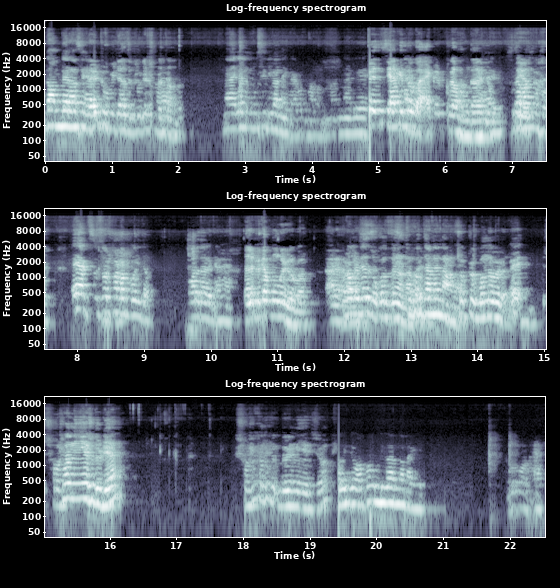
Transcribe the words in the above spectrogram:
দাম বের আছে। টুপিটা আছে টুপিটা সরে দাও। না এটা মুছি দিবা নাই কাকু ভালো না নাহলে কিন্তু এক পুরো ভাঙা হয়ে ভাঙা হোক। একশো চশমাটা পরে দাও। পরে দাও এটা হ্যাঁ। তাহলে মেকআপ কোন করে আরে এটা চোখ দিও না। চোখ জানে না। চোখ টোক বন্ধ করো। এই শশা নিয়ে এসো দুইটা। শশা তো নিয়ে এসো। ওই যে অত দিবার না লাগে কোন ভাজা ওদের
